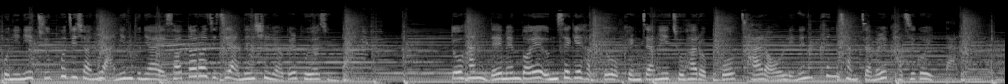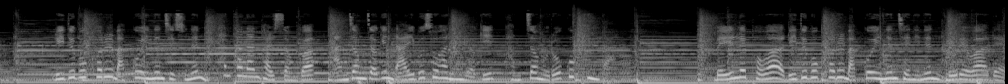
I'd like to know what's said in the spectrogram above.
본인이 주 포지션이 아닌 분야에서 떨어지지 않는 실력을 보여준다. 또한 네 멤버의 음색의 합도 굉장히 조화롭고 잘 어울리는 큰 장점을 가지고 있다. 리드 보컬을 맡고 있는 지수는 탄탄한 발성과 안정적인 라이브 소화 능력이 강점으로 꼽힌다. 메인 래퍼와 리드 보컬을 맡고 있는 제니는 노래와 랩,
